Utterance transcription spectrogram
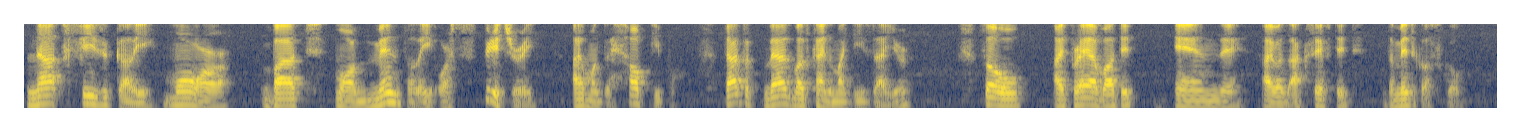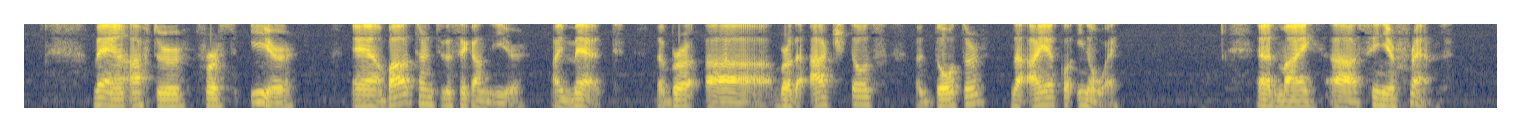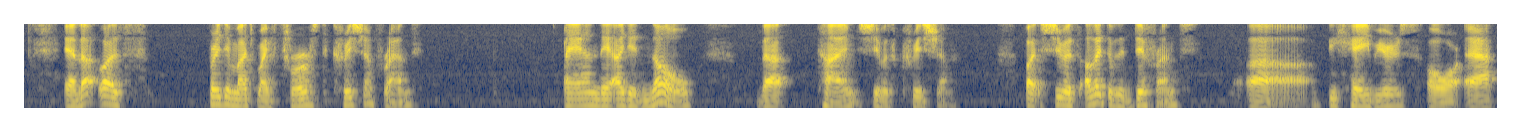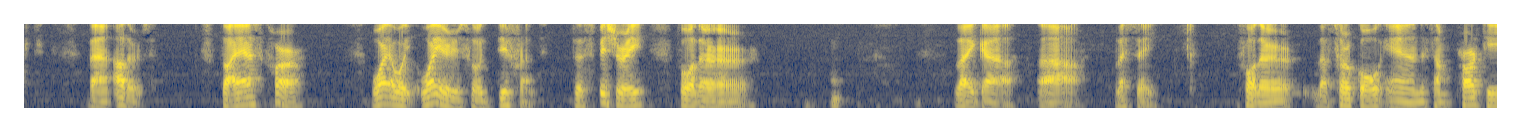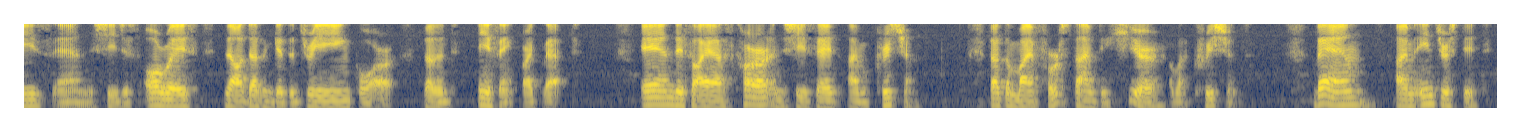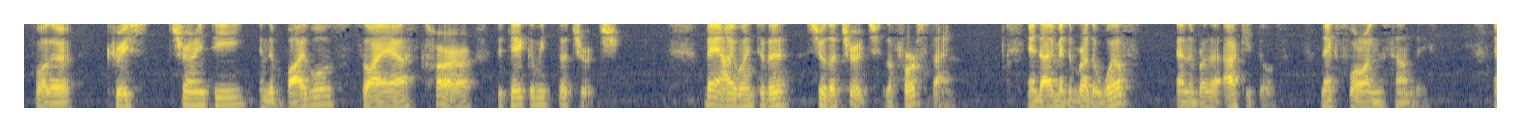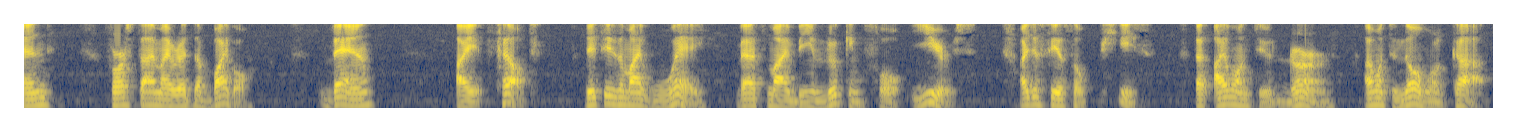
not physically more, but more mentally or spiritually. I want to help people. That, that was kind of my desire. So I pray about it and I was accepted the medical school. Then after first year, and about turn to the second year, I met the uh, brother Akito's daughter, the Ayako Inoue, as my uh, senior friend. And that was pretty much my first Christian friend. And I didn't know that time she was Christian, but she was a little bit different uh, behaviors or act than others. So I asked her, why, why are you so different? So especially for the, like, uh, uh, let's say, for the, the circle and some parties, and she just always you know, doesn't get the drink or doesn't anything like that. And so I asked her, and she said, I'm Christian. That's my first time to hear about Christians. Then I'm interested for the Christianity and the Bibles, so I asked her to take me to the church. Then I went to the Shoda church the first time, and I met Brother Wells and Brother Akitos next following Sundays. And first time I read the Bible, then I felt this is my way. That's my been looking for years. I just feel so peace that I want to learn. I want to know more God.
